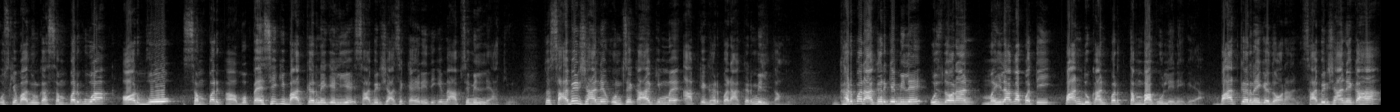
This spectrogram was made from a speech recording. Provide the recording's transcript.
उसके बाद उनका संपर्क हुआ और वो संपर्क वो पैसे की बात करने के लिए साबिर शाह से कह रही थी कि मैं आपसे मिलने आती हूँ। तो साबिर शाह ने उनसे कहा कि मैं आपके घर पर आकर मिलता हूँ। घर पर आकर के मिले, उस दौरान महिला का पति पान दुकान पर तंबाकू लेने गया। बात करने के दौरान साबिर शाह ने कहा,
